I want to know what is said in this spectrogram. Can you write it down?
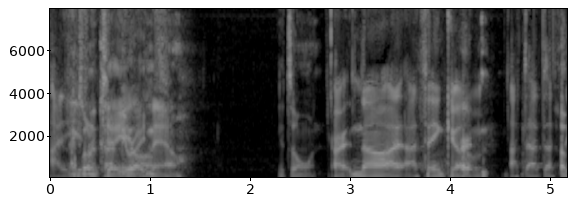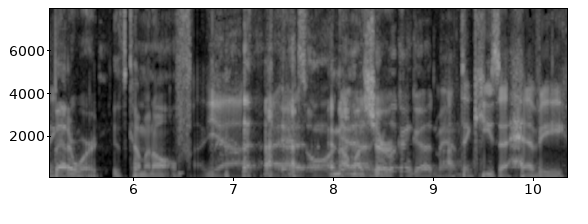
I- I'm going gonna tell you right off. now, it's on. I, no, I, I think um, I, I, I A think, a better word, it's coming off. Yeah, I, it's on. and not my shirt. You're looking good, man. I think he's a heavy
